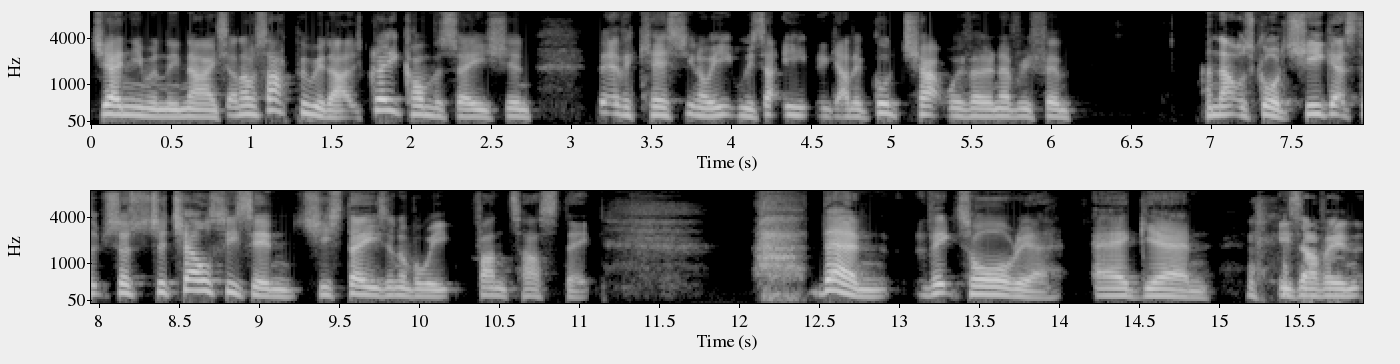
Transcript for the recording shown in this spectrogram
genuinely nice, and I was happy with that. It's great conversation, bit of a kiss. You know, he was he had a good chat with her and everything and that was good. She gets the so, so Chelsea's in. She stays another week. Fantastic. Then Victoria again is having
